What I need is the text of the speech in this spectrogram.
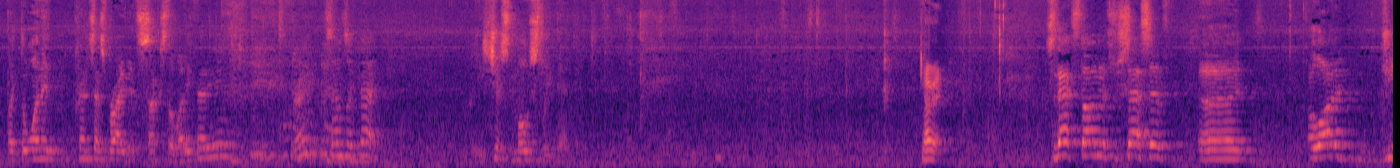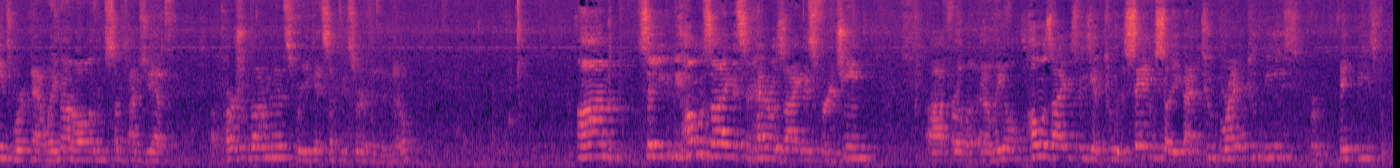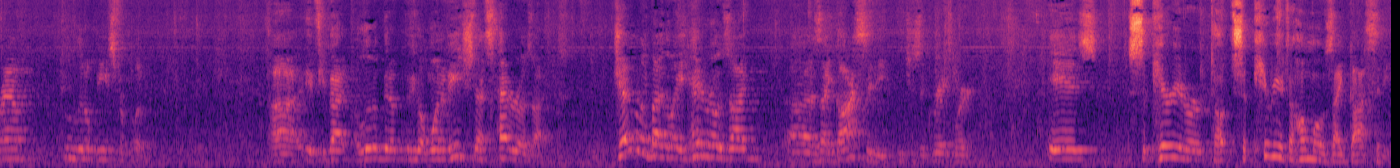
Like the one in Princess Bride that sucks the life out of you, right? It sounds like that. He's just mostly dead. All right. So that's dominant recessive. Uh, a lot of genes work that way, not all of them. Sometimes you have a partial dominance where you get something sort of in the middle. Um, so you can be homozygous or heterozygous for a gene, uh, for an allele. Homozygous means you have two of the same, so you got two bright, two B's for big B's for brown, two little B's for blue. Uh, if you got a little bit of, you got one of each, that's heterozygous. Generally, by the way, heterozygosity, uh, which is a great word, is superior to, superior to homozygosity.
